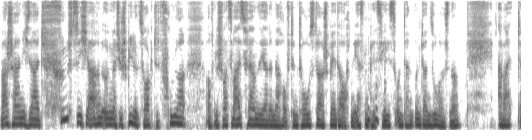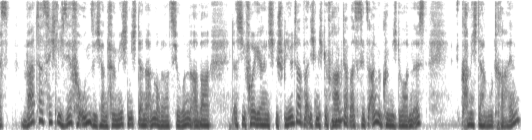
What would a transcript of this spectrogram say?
wahrscheinlich seit 50 Jahren irgendwelche Spiele zockt. Früher auf dem Schwarz-Weiß-Fernseher, danach auf dem Toaster, später auf den ersten PCs und dann, und dann sowas, ne? Aber das war tatsächlich sehr verunsichernd für mich, nicht deine Anmoderation, aber dass ich die Vorgänger nicht gespielt habe, weil ich mich gefragt mhm. habe, als es jetzt angekündigt worden ist, komme ich da gut rein?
